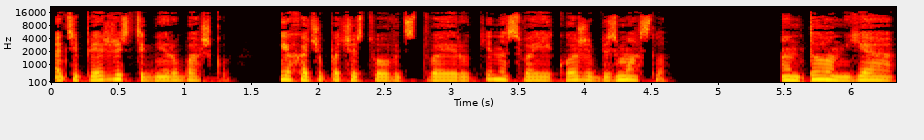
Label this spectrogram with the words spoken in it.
А теперь расстегни рубашку. Я хочу почувствовать твои руки на своей коже без масла». «Антон, я...»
